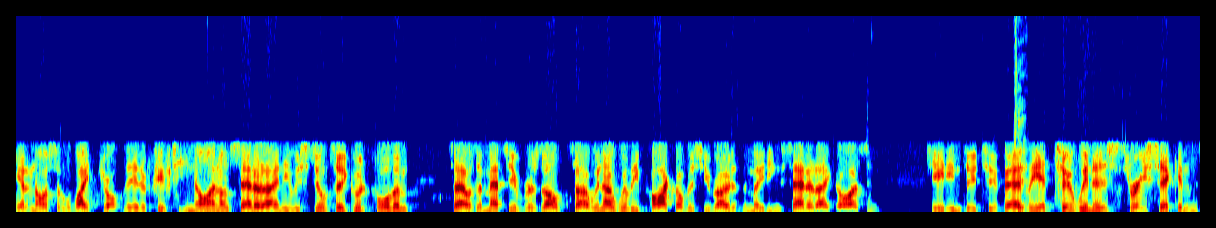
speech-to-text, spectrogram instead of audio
he had a nice little weight drop there to 59 on Saturday, and he was still too good for them. So that was a massive result. So we know Willie Pike obviously rode at the meeting Saturday, guys, and gee, he didn't do too badly. He had two winners, three seconds,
